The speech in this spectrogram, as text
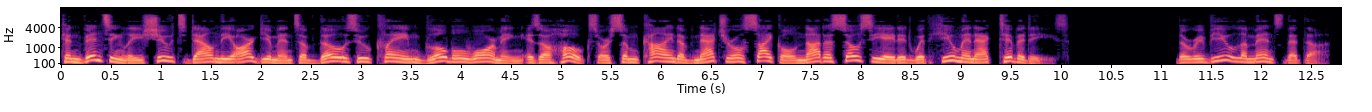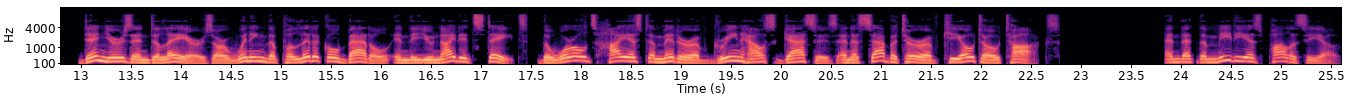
convincingly shoots down the arguments of those who claim global warming is a hoax or some kind of natural cycle not associated with human activities. The review laments that the Deniers and delayers are winning the political battle in the United States, the world's highest emitter of greenhouse gases and a saboteur of Kyoto talks and that the media's policy of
